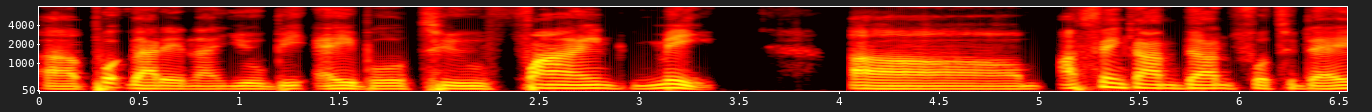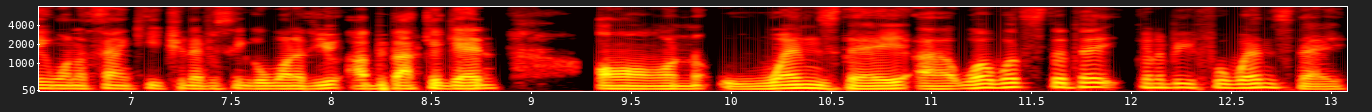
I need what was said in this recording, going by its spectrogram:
uh, put that in and you'll be able to find me. Um, I think I'm done for today. I want to thank each and every single one of you. I'll be back again on Wednesday. Uh, well, what's the date going to be for Wednesday?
